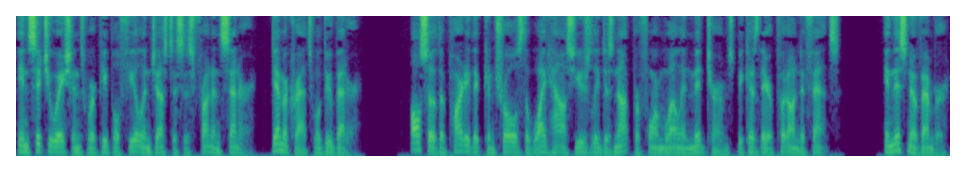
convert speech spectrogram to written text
In situations where people feel injustice is front and center, Democrats will do better. Also, the party that controls the White House usually does not perform well in midterms because they are put on defense. In this November,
